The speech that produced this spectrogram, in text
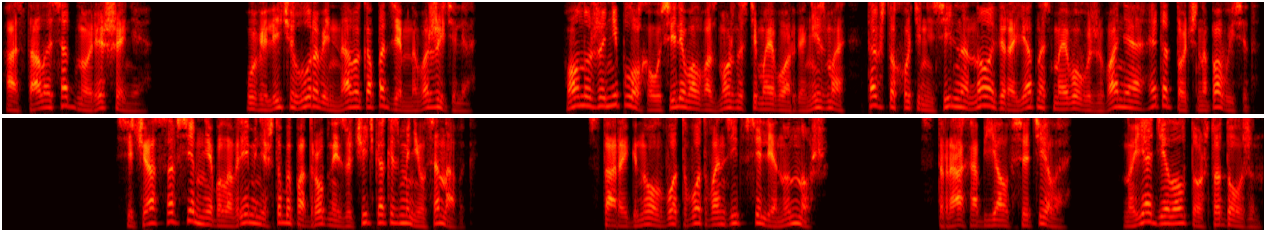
Осталось одно решение. Увеличил уровень навыка подземного жителя. Он уже неплохо усиливал возможности моего организма, так что хоть и не сильно, но вероятность моего выживания это точно повысит. Сейчас совсем не было времени, чтобы подробно изучить, как изменился навык. Старый гнол вот-вот вонзит в Селену нож. Страх объял все тело, но я делал то, что должен.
